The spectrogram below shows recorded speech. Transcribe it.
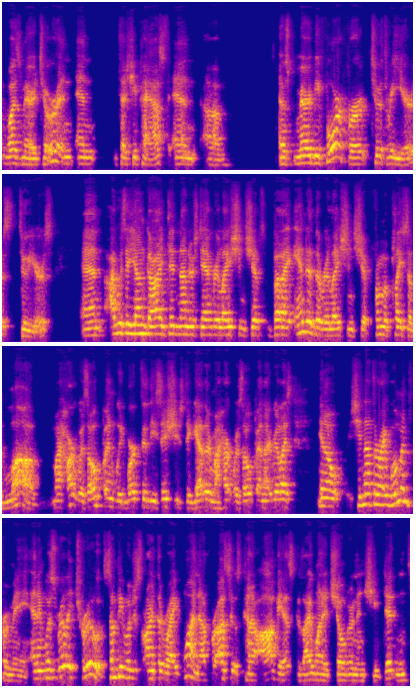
was married to her, and, and until she passed. And um, I was married before for two or three years, two years. And I was a young guy, didn't understand relationships, but I ended the relationship from a place of love. My heart was open. We'd worked through these issues together. My heart was open. I realized, you know, she's not the right woman for me. And it was really true. Some people just aren't the right one. Now, for us, it was kind of obvious because I wanted children and she didn't.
